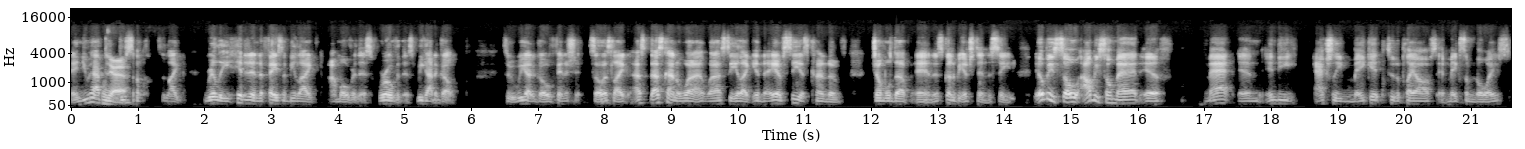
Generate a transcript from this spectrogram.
And you have to Yeah. do something to like really hit it in the face and be like, I'm over this. We're over this. We gotta go. So we gotta go finish it. So it's like that's that's kind of what I what I see. Like in the AFC is kind of jumbled up and it's gonna be interesting to see. It'll be so I'll be so mad if Matt and Indy actually make it to the playoffs and make some noise.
